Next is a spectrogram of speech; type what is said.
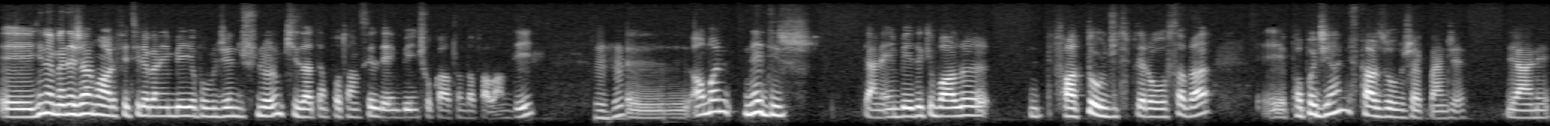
E, yine menajer marifetiyle ben NBA yapabileceğini düşünüyorum ki zaten potansiyeli de NBA'in çok altında falan değil. Hı hı. E, ama nedir? Yani NBA'deki varlığı farklı oyuncu tipleri olsa da e, Papagiannis tarzı olacak bence. Yani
